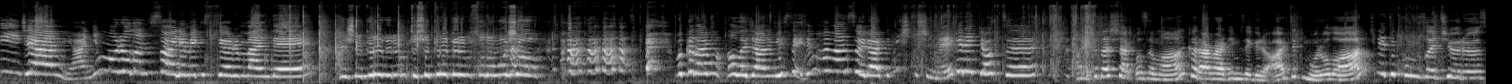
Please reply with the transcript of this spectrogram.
diyeceğim. Yani mor olanı söylemek istiyorum ben de. Teşekkür ederim teşekkür ederim sana Maşa. Bu kadar mutlu olacağını bilseydim hemen söylerdim. Hiç düşünmeye gerek yoktu. Arkadaşlar o zaman karar verdiğimize göre artık mor olan kinetik kumumuzu açıyoruz.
